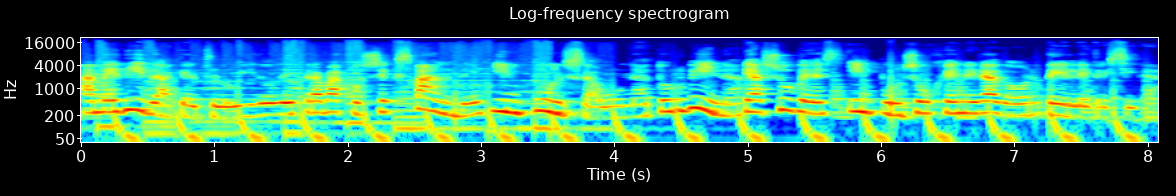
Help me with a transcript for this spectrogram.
A medida que el fluido de trabajo se expande, impulsa una turbina que a su vez impulsa un generador de electricidad.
